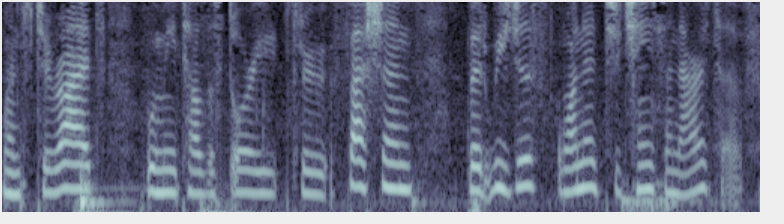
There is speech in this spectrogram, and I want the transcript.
wants to write, Bumi tells a story through fashion, but we just wanted to change the narrative,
